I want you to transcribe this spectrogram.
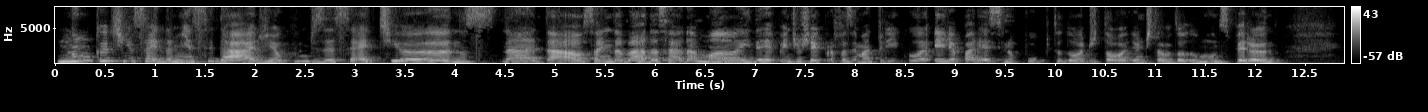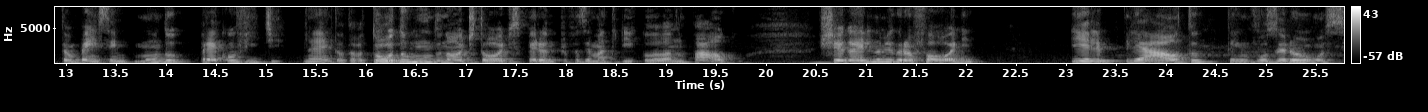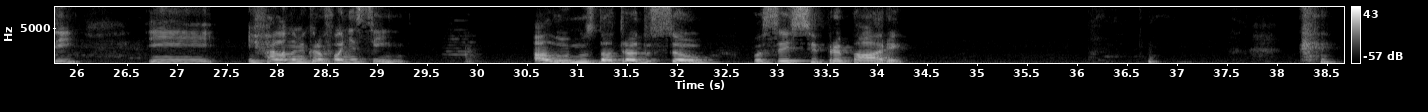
nunca tinha saído da minha cidade. Eu com 17 anos, né, tal, saindo da barra da saia da mãe, de repente eu chego para fazer matrícula, ele aparece no púlpito do auditório, onde estava todo mundo esperando. Então pensem, mundo pré-Covid, né? Então tava todo mundo no auditório esperando para fazer matrícula lá no palco. Chega ele no microfone e ele, ele é alto, tem um vozeirão assim, e, e fala no microfone assim: alunos da tradução, vocês se preparem.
